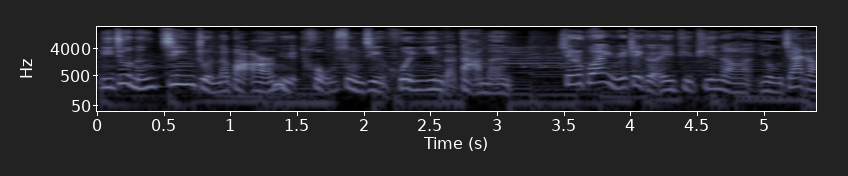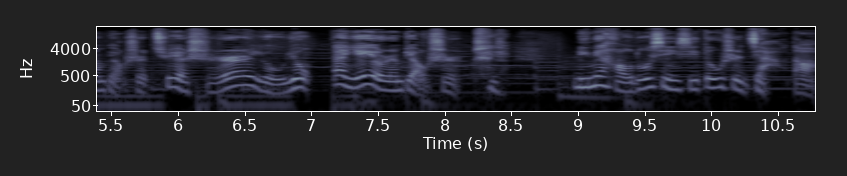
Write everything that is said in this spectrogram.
你就能精准的把儿女投送进婚姻的大门。其实关于这个 A P P 呢，有家长表示确实有用，但也有人表示 这里面好多信息都是假的，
